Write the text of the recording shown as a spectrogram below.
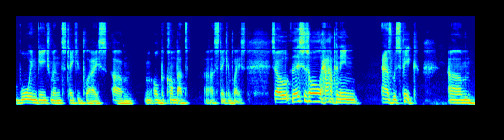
war engagement taking place um, or combat uh, taking place. So this is all happening as we speak. Um,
